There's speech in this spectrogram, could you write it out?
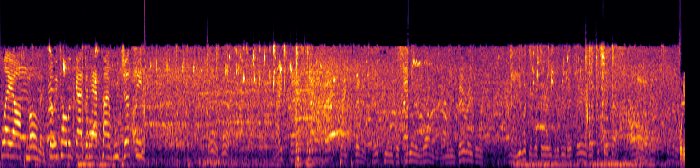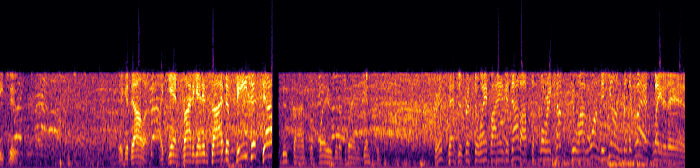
playoff moment. So he told his guys at halftime, we just need Oh, boy. Nice pass down back, great finish. They do what he really wanted. I mean, they're able to, I mean, you look at what they're able to do. They're, they're able to keep their guys. Oh. 42. Iguodala again trying to get inside the feed to down. Good sign for players that are playing against him. Trent has it ripped away by Iguodala. Up the floor he comes. Two on one to Young to the glass. Laid it in.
